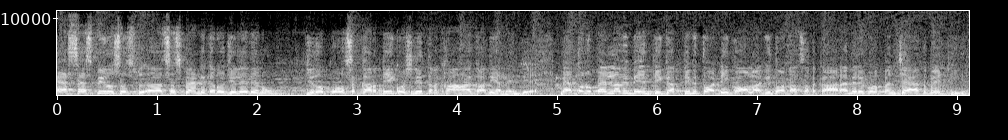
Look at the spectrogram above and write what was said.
ਐਸਐਸਪੀ ਨੂੰ ਸਸਪੈਂਡ ਕਰੋ ਜ਼ਿਲ੍ਹੇ ਦੇ ਨੂੰ, ਜਦੋਂ ਪੁਲਿਸ ਕਰਦੀ ਕੁਛ ਦੀ ਤਨਖਾਹਾਂ ਕਾਦੀਆਂ ਲੈਂਦੇ ਆ? ਮੈਂ ਤੁਹਾਨੂੰ ਪਹਿਲਾਂ ਵੀ ਬੇਨਤੀ ਕਰਤੀ ਵੀ ਤੁਹਾਡੀ ਕਾਲ ਆ ਗਈ, ਤੁਹਾਡਾ ਸਤਿਕਾਰ ਹੈ ਮੇਰੇ ਕੋਲ ਪੰਚਾਇਤ ਬੈਠੀ ਹੈ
